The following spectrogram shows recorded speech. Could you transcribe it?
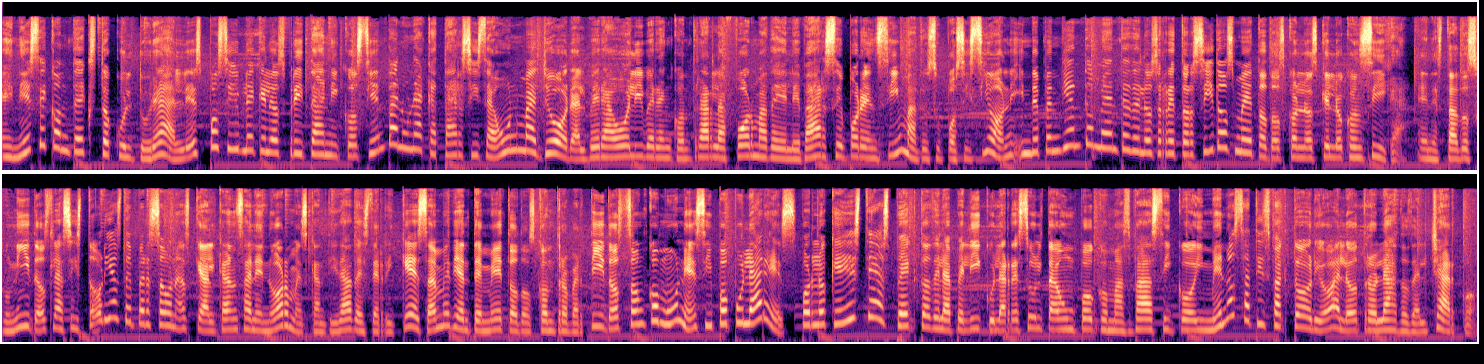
En ese contexto cultural, es posible que los británicos sientan una catarsis aún mayor al ver a Oliver encontrar la forma de elevarse por encima de su posición, independientemente de los retorcidos métodos con los que lo consiga. En Estados Unidos, las historias de personas que alcanzan enormes cantidades de riqueza mediante métodos controvertidos son comunes y populares, por lo que este aspecto de la película resulta un poco más básico y menos satisfactorio al otro lado del charco.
